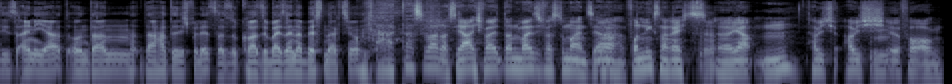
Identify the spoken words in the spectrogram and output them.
dieses eine Yard und dann da hat er sich verletzt, also quasi bei seiner besten Aktion. Ah, das war das. Ja, ich weiß, dann weiß ich, was du meinst. Ja, ja. von links nach rechts. Ja, äh, ja hm, habe ich habe ich mhm. äh, vor Augen.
